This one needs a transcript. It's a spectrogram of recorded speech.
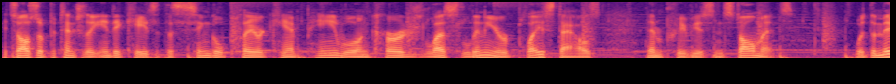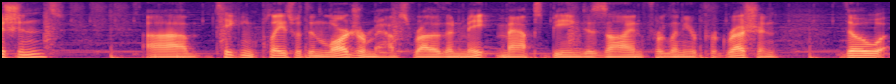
It also potentially indicates that the single-player campaign will encourage less linear playstyles than previous installments, with the missions uh, taking place within larger maps rather than ma- maps being designed for linear progression. Though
